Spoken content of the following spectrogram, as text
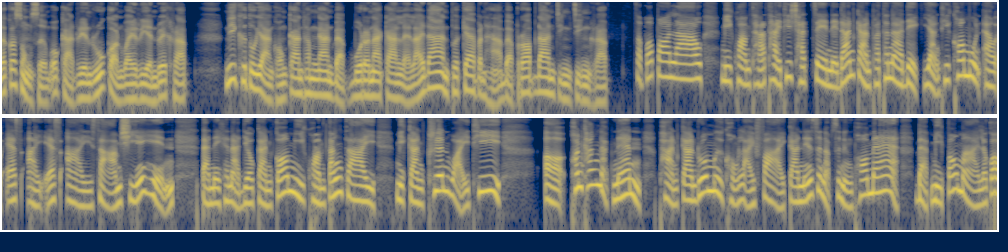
แล้วก็ส่งเสริมโอกาสเรียนรู้ก่อนวัยเรียนด้วยครับ นี่คือตัวอย่างของการทำงานแบบบูรณาการหลาย ๆ ด้าน เพื่อแก้ปัญหาแบบรอบด้านจริง ๆ ครับ สปปลาว มีความท้าทายที่ชัดเจนในด้านการพัฒนาเด็กอย่างที่ข้อมูล LSISI 3 ชี้ให้เห็น แต่ในขณะเดียวกันก็มีความตั้งใจ มีการเคลื่อนไหวที่เอ่อค่อนข้างหนักแน่น ผ่านการร่วมมือของหลายฝ่าย การเน้นสนับสนุนพ่อแม่ แบบมีเป้าหมาย แล้วก็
